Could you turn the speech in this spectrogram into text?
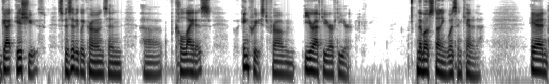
gut issues, specifically Crohn's and uh, colitis, increased from year after year after year. The most stunning was in Canada. And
